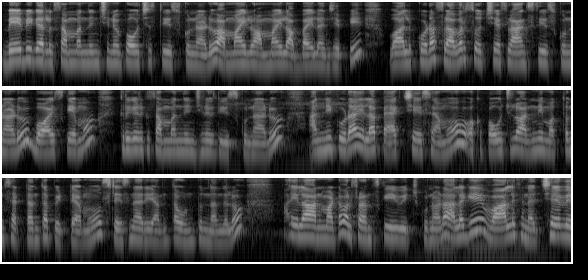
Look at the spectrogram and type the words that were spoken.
బేబీ గర్ల్కి సంబంధించిన పౌచెస్ తీసుకున్నాడు. అమ్మాయిలు అమ్మాయిలు అబ్బాయిలు అని చెప్పి వాళ్ళకు కూడా ఫ్లవర్స్ వచ్చే ఫ్లాంక్స్ తీసుకున్నాడు. బాయ్స్కి ఏమో క్రికెట్కి సంబంధించినవి తీసుకున్నాడు. అన్నీ కూడా ఇలా ప్యాక్ చేసాము. ఒక పౌచ్లో అన్నీ మొత్తం సెట్ అంతా పెట్టాము. స్టేషనరీ అంతా ఉంటుంది అందులో. ఇలా అనమాట వాళ్ళ ఫ్రెండ్స్కి ఇచ్చుకున్నాడు. అలాగే వాళ్ళకి నచ్చేవే.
